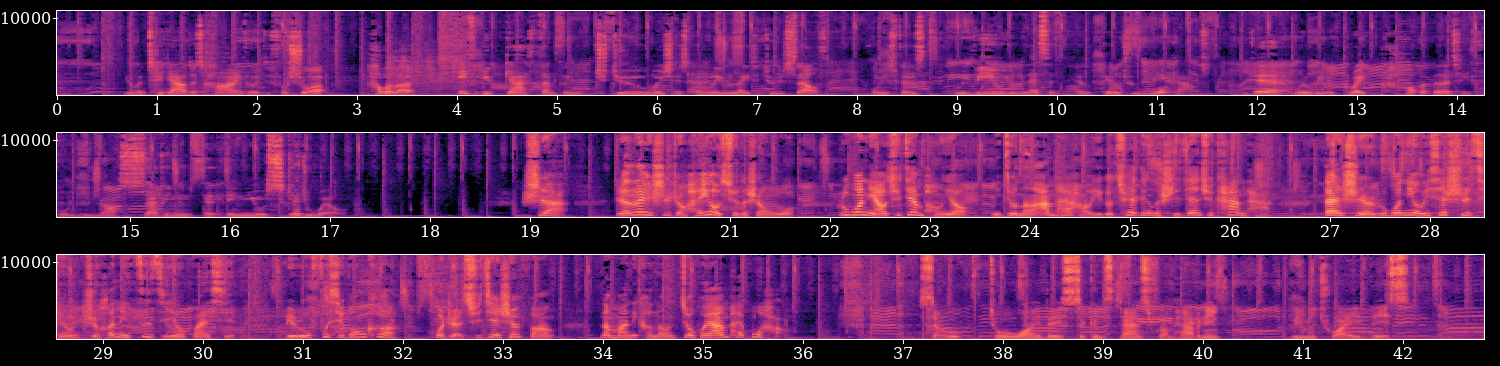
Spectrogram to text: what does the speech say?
you will take out the time for it for sure. However, if you got something to do which is only related to yourself, for instance, review your lesson or go to workout, there will be a great probability for you not setting it in your schedule well. 是啊，人类是种很有趣的生物。如果你要去见朋友，你就能安排好一个确定的时间去看他。但是如果你有一些事情只和你自己有关系， 比如复习功课或者去健身房，那么你可能就会安排不好。 So, to avoid this circumstance from happening, we may try this.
